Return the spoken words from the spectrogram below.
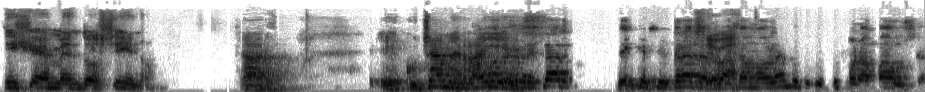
Dije Mendocino. Claro. Escuchame, Reyes. de qué se trata lo que estamos hablando, porque tuvo una pausa.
